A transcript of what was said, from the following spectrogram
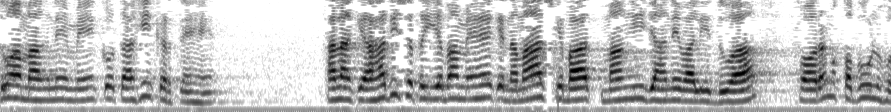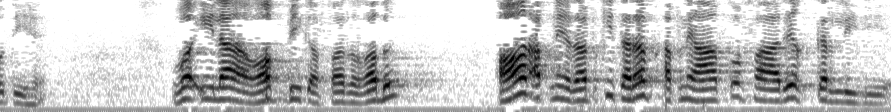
دعا مانگنے میں کوتاہی کرتے ہیں۔ حالانکہ احادیث طیبہ میں ہے کہ نماز کے بعد مانگی جانے والی دعا فوراً قبول ہوتی ہے۔ وہ الا غبی کا فرغب اور اپنے رب کی طرف اپنے آپ کو فارغ کر لیجیے۔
